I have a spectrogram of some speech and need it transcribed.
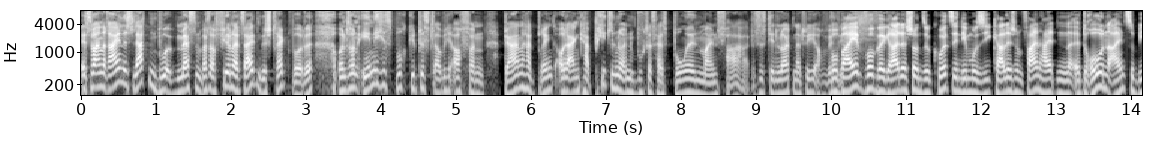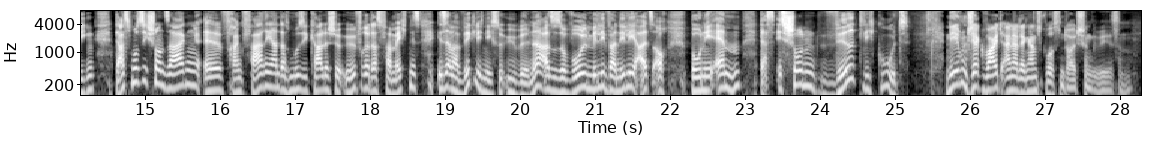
Es war ein reines Lattenmessen, was auf 400 Seiten gestreckt wurde. Und so ein ähnliches Buch gibt es, glaube ich, auch von Bernhard Brink oder ein Kapitel nur in einem Buch, das heißt Bohlen, mein Fahrer. Das ist den Leuten natürlich auch wirklich... Wobei, wo wir gerade schon so kurz in die musikalischen Feinheiten äh, drohen einzubiegen, das muss ich schon sagen, äh, Frank Farian, das musikalische Övre, das Vermächtnis, ist aber wirklich nicht so übel. Ne? Also sowohl Milli Vanilli als auch Boney M, das ist schon wirklich gut. Neben Jack White einer der ganz großen Deutschen gewesen.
